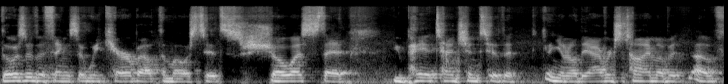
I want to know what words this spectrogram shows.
Those are the things that we care about the most. It's show us that you pay attention to the, you know, the average time of it of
